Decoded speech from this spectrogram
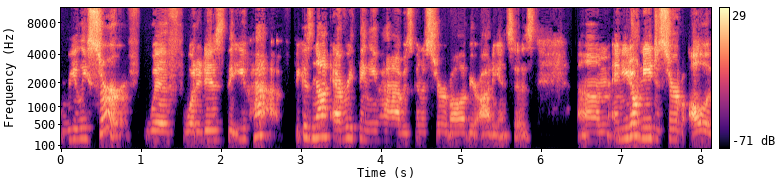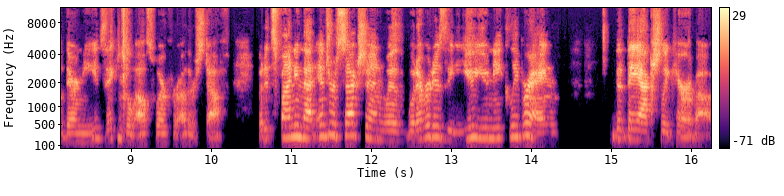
really serve with what it is that you have. Because not everything you have is going to serve all of your audiences. Um, and you don't need to serve all of their needs, they can go elsewhere for other stuff. But it's finding that intersection with whatever it is that you uniquely bring that they actually care about.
